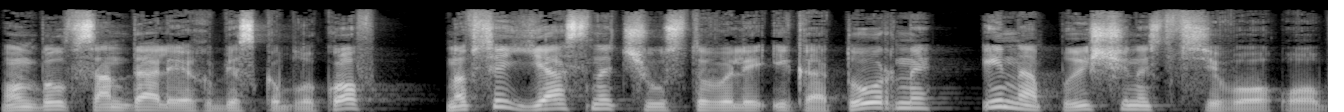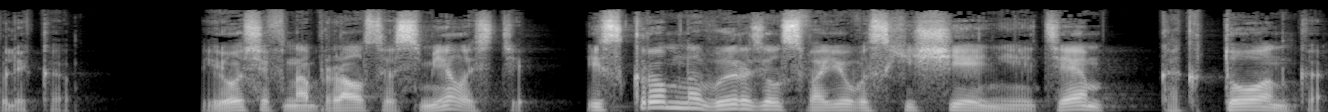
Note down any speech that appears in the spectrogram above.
Он был в сандалиях без каблуков, но все ясно чувствовали и катурны, и напыщенность всего облика. Иосиф набрался смелости и скромно выразил свое восхищение тем, как тонко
